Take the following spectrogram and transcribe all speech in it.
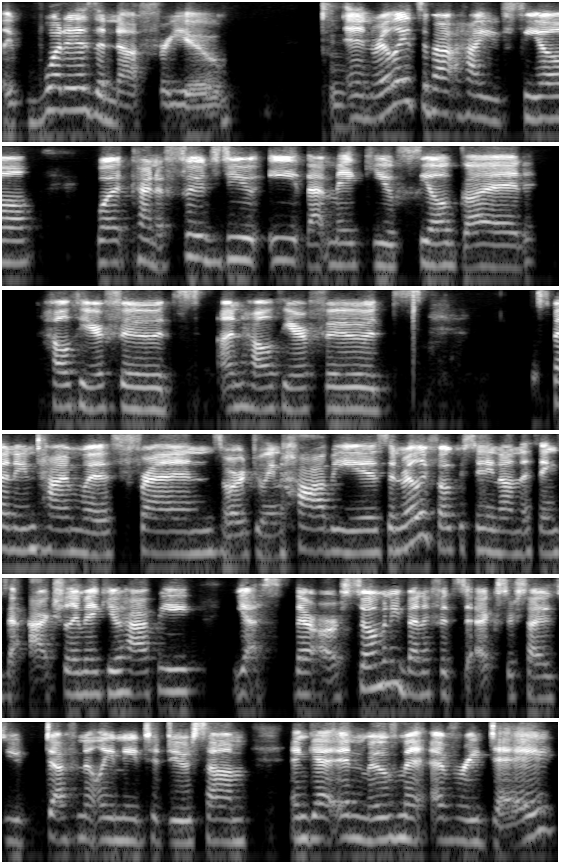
Like what is enough for you? Mm-hmm. And really it's about how you feel. What kind of foods do you eat that make you feel good? Healthier foods, unhealthier foods, spending time with friends or doing hobbies and really focusing on the things that actually make you happy yes, there are so many benefits to exercise. You definitely need to do some and get in movement every day.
